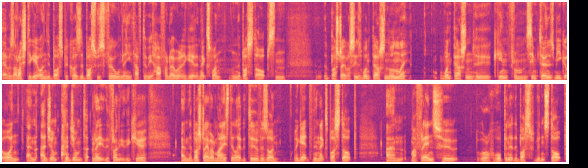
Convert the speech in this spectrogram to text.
it was a rush to get on the bus because the bus was full, and then you'd have to wait half an hour to get the next one. And the bus stops, and the bus driver says one person only, one person who came from the same town as me got on, and I jumped, I jumped right at the front of the queue, and the bus driver managed to let the two of us on. We get to the next bus stop, and my friends who were hoping that the bus wouldn't stop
